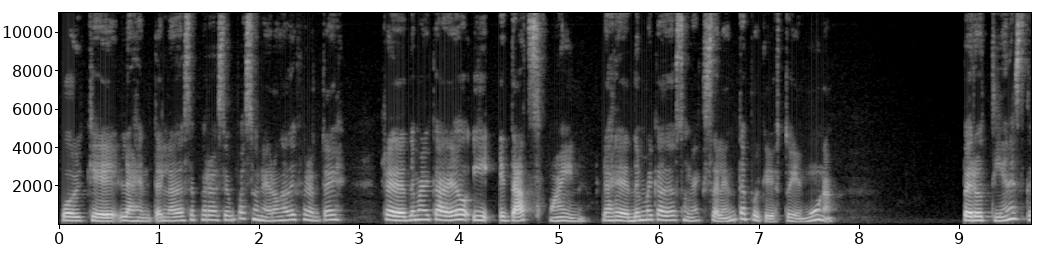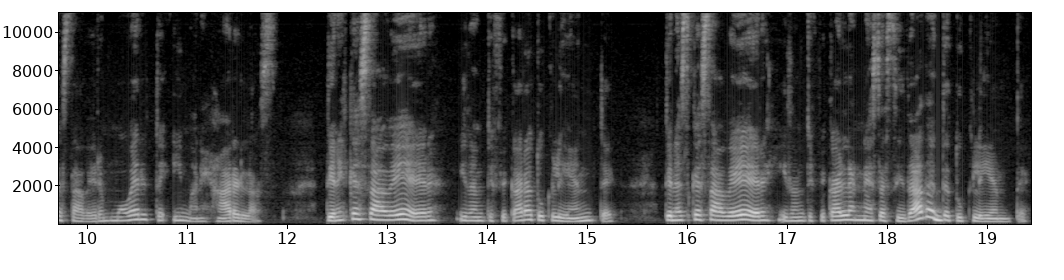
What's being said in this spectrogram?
porque la gente en la desesperación pues se unieron a diferentes redes de mercadeo y that's fine. Las redes de mercadeo son excelentes porque yo estoy en una. Pero tienes que saber moverte y manejarlas. Tienes que saber identificar a tu cliente. Tienes que saber identificar las necesidades de tu cliente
